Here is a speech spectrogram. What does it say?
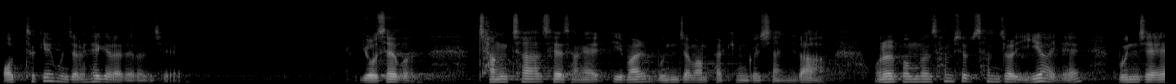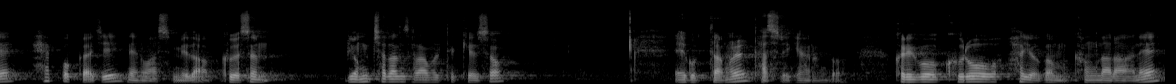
어떻게 문제를 해결해야 되는지요. 요셉은 장차 세상에 임할 문제만 밝힌 것이 아니라 오늘 본문 33절 이하의 문제의 해법까지 내놓았습니다. 그것은 명철한 사람을 택해서 애굽 땅을 다스리게 하는 것. 그리고 그로 하여금 각 나라 안에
